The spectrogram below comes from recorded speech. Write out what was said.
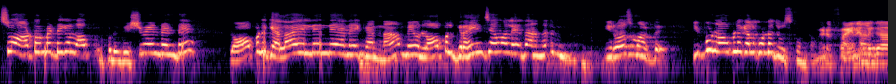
సో ఆటోమేటిక్గా లోప ఇప్పుడు విషయం ఏంటంటే లోపలికి ఎలా వెళ్ళింది అనే కన్నా మేము లోపల గ్రహించామా లేదా అన్నది ఈరోజు మాకు తె- ఇప్పుడు లోపలికి వెళ్ళకుండా చూసుకుంటాం. మేడం ఫైనల్గా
